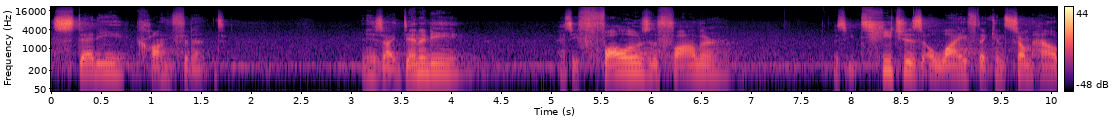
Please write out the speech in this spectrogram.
steady confident in his identity as he follows the Father as he teaches a life that can somehow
